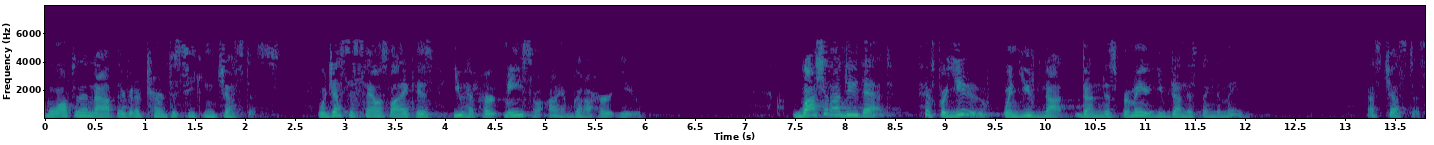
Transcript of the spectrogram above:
more often than not, they're going to turn to seeking justice. What justice sounds like is, you have hurt me, so I am going to hurt you. Why should I do that for you when you've not done this for me or you've done this thing to me? That's justice.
